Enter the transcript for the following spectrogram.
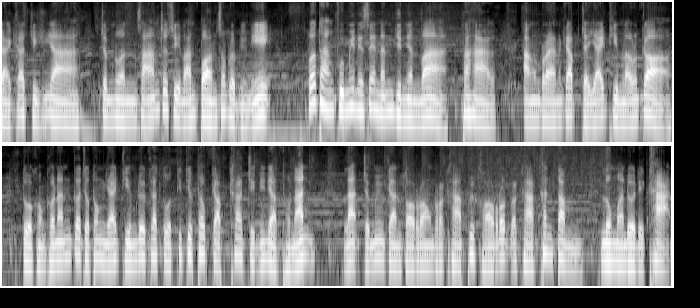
จ่ายค่าจิตวิทยาจำนวน 3.4 ล้านปอนด์สำหรับอยู่นี้ เพราะทางฟูมิเนเซ่นั้นยืนยันว่า ถ้าหากอังแรนะครับจะย้ายทีมแล้วก็ตัวของเขานั้นก็จะต้องย้ายทีมด้วยค่าตัวที่เทียบเท่ากับค่าจิตนิยามเท่านั้น และจะไม่มีการต่อรองราคาเพื่อขอลดราคาขั้นต่ำลงมาโดยเด็ดขาด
